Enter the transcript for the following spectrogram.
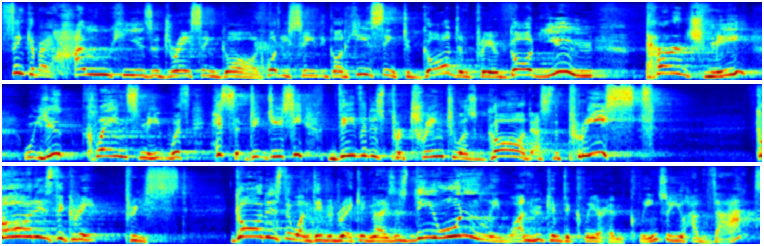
Think about how he is addressing God, what he's saying to God. He's saying to God in prayer, God, you purge me, you cleanse me with hyssop. Do, do you see? David is portraying to us God as the priest. God is the great priest. God is the one David recognizes, the only one who can declare him clean. So you have that.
